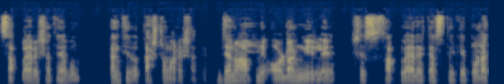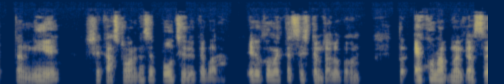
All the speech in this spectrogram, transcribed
সাপ্লায়ারের সাথে এবং কাঙ্ক্ষিত কাস্টমারের সাথে। যেন আপনি অর্ডার নিলে সে সাপ্লায়ারের কাছ থেকে প্রোডাক্টটা নিয়ে সে কাস্টমার কাছে পৌঁছে দিতে পারে। এরকম একটা সিস্টেম চালু করুন। তো এখন আপনার কাছে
